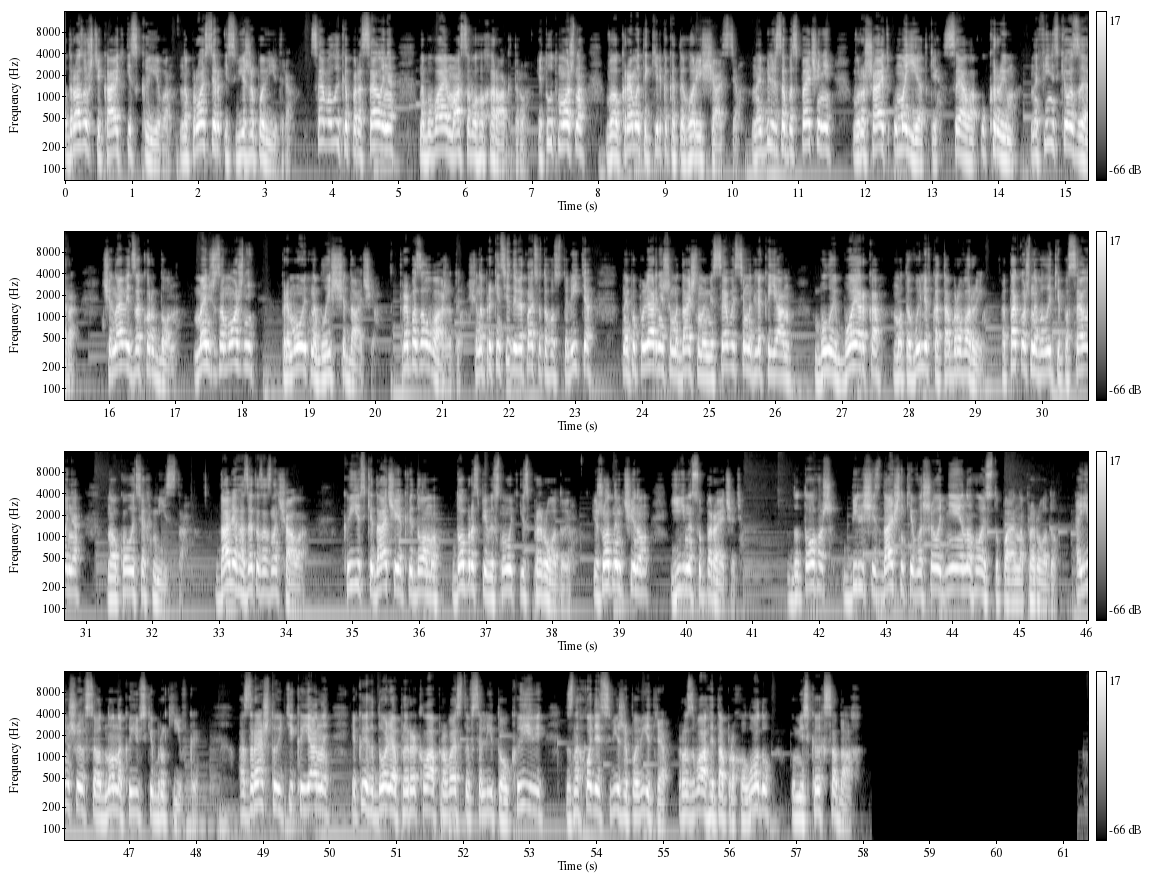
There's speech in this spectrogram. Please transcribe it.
одразу ж тікають із Києва на простір і свіже повітря. Це велике переселення набуває масового характеру, і тут можна виокремити кілька категорій щастя. Найбільш забезпечені вирушають у маєтки, села, у Крим, на Фінські озера чи навіть за кордон. Менш заможні прямують на ближчі дачі. Треба зауважити, що наприкінці 19 століття найпопулярнішими дачними місцевостями для киян були Боярка, Мотовилівка та Бровари, а також невеликі поселення на околицях міста. Далі газета зазначала: київські дачі, як відомо, добре співіснують із природою і жодним чином їй не суперечать. До того ж, більшість дачників лише однією ногою ступає на природу, а іншою все одно на київські бруківки. А зрештою, ті кияни, яких доля прирекла провести все літо у Києві, знаходять свіже повітря, розваги та прохолоду у міських садах.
